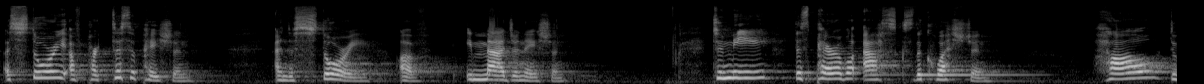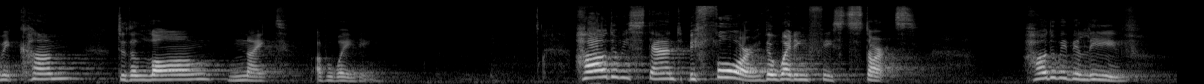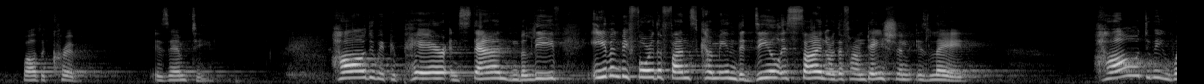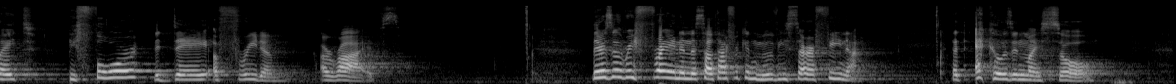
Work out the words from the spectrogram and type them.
a story of participation, and a story of imagination. To me, this parable asks the question how do we come to the long night of waiting? How do we stand before the wedding feast starts? How do we believe while the crib is empty? How do we prepare and stand and believe even before the funds come in, the deal is signed, or the foundation is laid? How do we wait before the day of freedom arrives? There's a refrain in the South African movie Sarafina that echoes in my soul.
